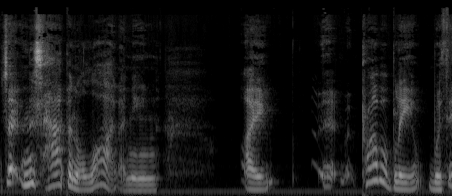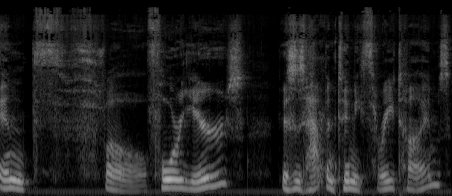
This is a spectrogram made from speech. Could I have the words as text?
so, and this happened a lot. I mean i probably within oh, four years this has happened to me three times.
